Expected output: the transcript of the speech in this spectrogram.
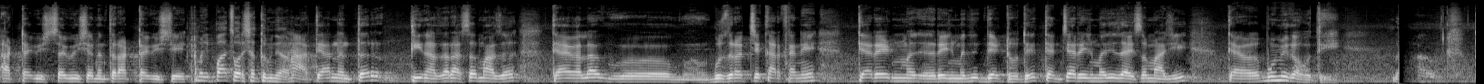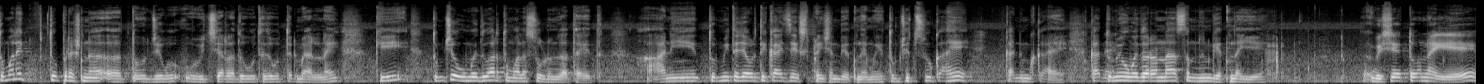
अठ्ठावीस सव्वीसशे नंतर अठ्ठावीसशे. म्हणजे पाच वर्षात तुम्ही हां त्यानंतर तीन हजार असं माझं त्यावेळेला गुजरातचे कारखाने त्या रेंज रेंजमध्ये देत होते. त्यांच्या रेंजमध्ये जायचं माझी त्यावेळेला भूमिका होती. तुम्हाला एक तो प्रश्न तो जे विचारला तो त्याचं उत्तर मिळालं नाही की तुमचे उमेदवार तुम्हाला सोडून जात आहेत आणि तुम्ही त्याच्यावरती काहीच एक्सप्लेनेशन देत नाही. म्हणजे तुमची चूक आहे का नेमकं काय? का तुम्ही उमेदवारांना समजून घेत नाहीये? विषय तो नाही आहे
